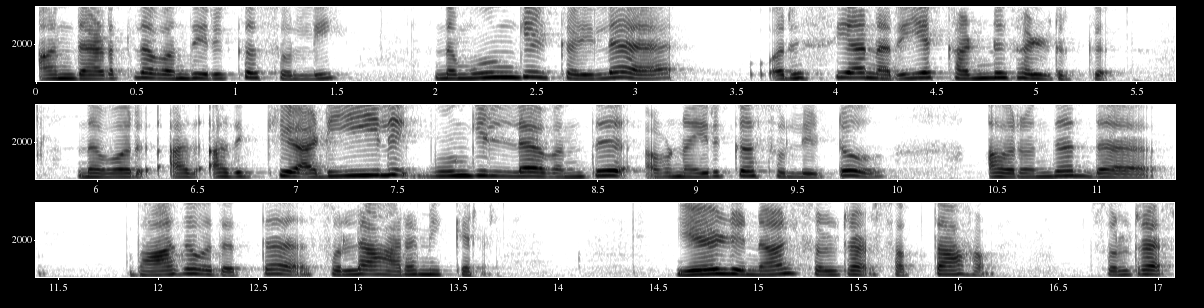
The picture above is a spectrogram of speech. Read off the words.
அந்த இடத்துல வந்து இருக்க சொல்லி அந்த மூங்கில் கழியில் வரிசையாக நிறைய கண்ணுகள் இருக்குது அந்த ஒரு அது அதுக்கு அடியில் மூங்கிலில் வந்து அவனை இருக்க சொல்லிவிட்டு அவர் வந்து அந்த பாகவதத்தை சொல்ல ஆரம்பிக்கிறார். ஏழு நாள் சொல்கிறார் சப்தாகம். சொல்கிறார்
